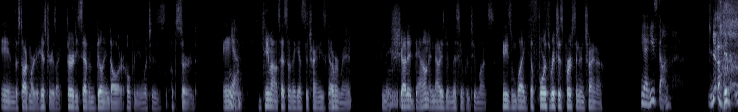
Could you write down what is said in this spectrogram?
in the stock market history. Is like thirty-seven billion dollar opening, which is absurd. And Yeah. he came out and said something against the Chinese government, and they Mm. shut it down. And now he's been missing for two months. And he's like the fourth richest person in China. Yeah, he's gone. Yeah.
